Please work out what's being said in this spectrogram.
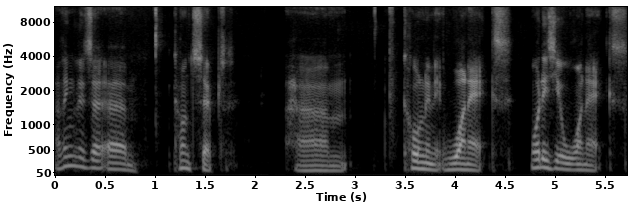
I think there's a um, concept um, calling it 1x. What is your 1x?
